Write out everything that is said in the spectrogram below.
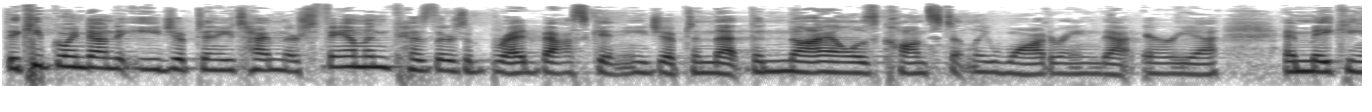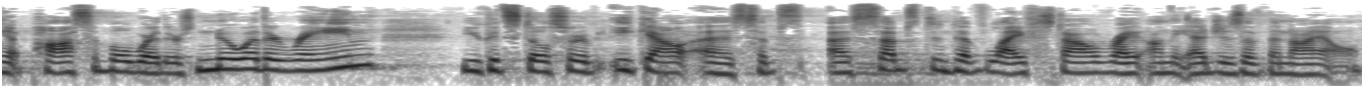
they keep going down to Egypt anytime there's famine because there's a breadbasket in Egypt, and that the Nile is constantly watering that area and making it possible where there's no other rain, you could still sort of eke out a, a substantive lifestyle right on the edges of the Nile.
